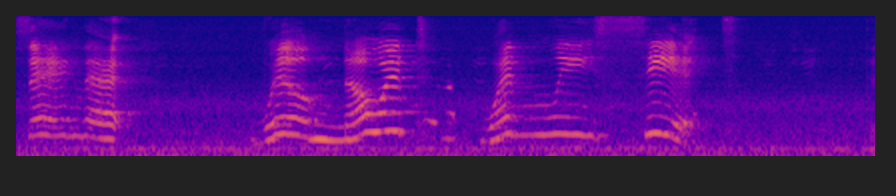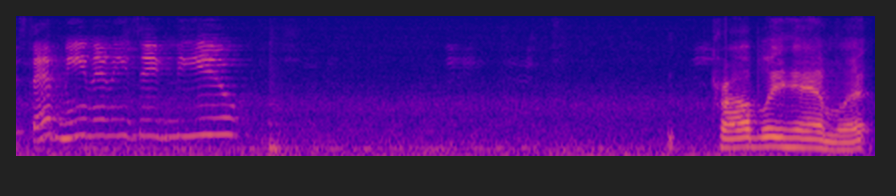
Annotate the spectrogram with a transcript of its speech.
saying that we'll know it when we see it. Does that mean anything to you? Probably Hamlet.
